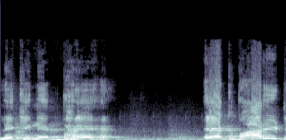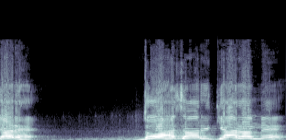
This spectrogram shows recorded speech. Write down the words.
लेकिन एक भय है एक भारी डर है। 2011 में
